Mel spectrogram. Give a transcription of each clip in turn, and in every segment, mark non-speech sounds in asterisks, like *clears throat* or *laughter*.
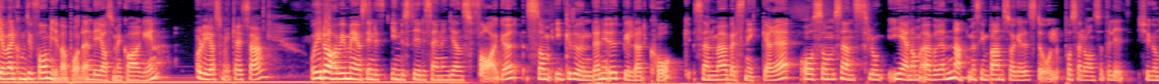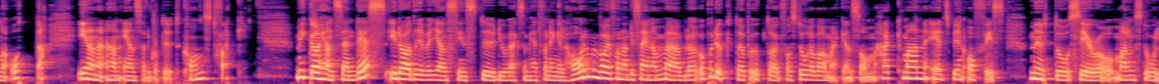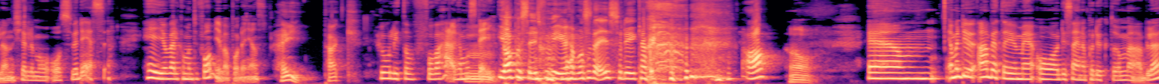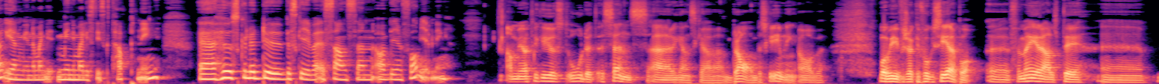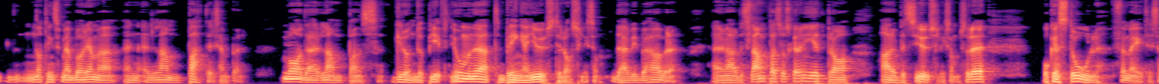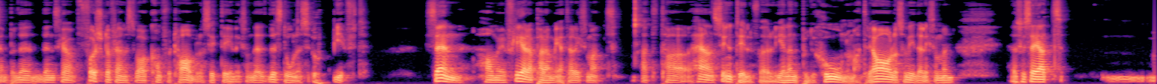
Hej och välkommen till Formgivarpodden. Det är jag som är Karin. Och det är jag som är Kajsa. Och idag har vi med oss industridesignern Jens Fager som i grunden är utbildad kock, sen möbelsnickare och som sen slog igenom över en natt med sin bandsågade stol på Salon Satellit 2008 innan han ens hade gått ut Konstfack. Mycket har hänt sedan dess. Idag driver Jens sin studioverksamhet från Ängelholm varifrån han designar möbler och produkter på uppdrag från stora varumärken som Hackman, Edsbyn Office, Muto, Zero, Malmstolen, Källemo och Svedese. Hej och välkommen till Formgivarpodden Jens. Hej, tack. Roligt att få vara här hemma hos mm. dig. Ja precis, för vi är ju hemma hos dig så det är kanske... *laughs* ja. Ja. Um, ja men du arbetar ju med att designa produkter och möbler i en minimalistisk tappning. Uh, hur skulle du beskriva essensen av din formgivning? Ja, men jag tycker just ordet essens är ganska bra beskrivning av vad vi försöker fokusera på. Uh, för mig är det alltid uh, någonting som jag börjar med, en lampa till exempel. Mm. Vad är lampans grunduppgift? Jo, men det är att bringa ljus till oss, liksom, där vi behöver det. Är det en arbetslampa så ska den ge ett bra arbetsljus. Liksom. Så det, och en stol för mig till exempel, den, den ska först och främst vara komfortabel att sitta i. Liksom. Det, det är stolens uppgift. Sen har man ju flera parametrar liksom att, att ta hänsyn till för gällande produktion och material och så vidare. Liksom. Men jag skulle säga att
